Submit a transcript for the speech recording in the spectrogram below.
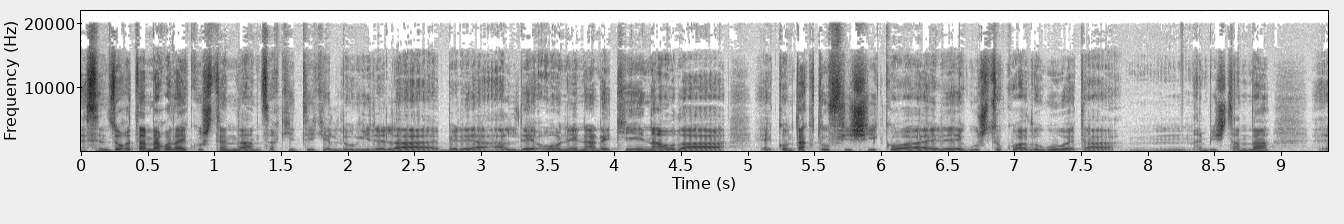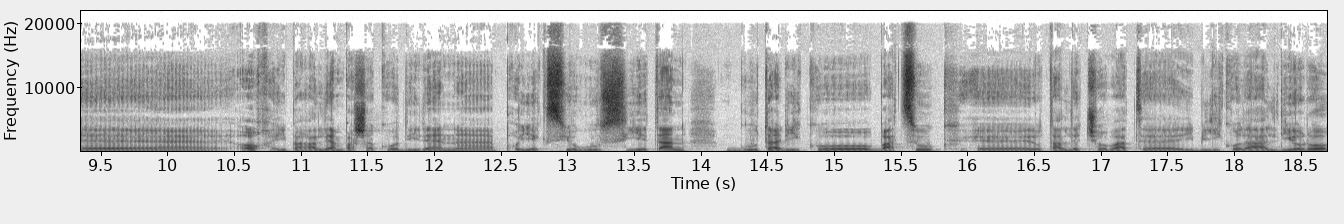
zentzorretan behar da ikusten da antzerkitik heldu girela bere alde onenarekin, hau da e, kontaktu fisikoa ere gustukoa dugu eta mm, biztan da, e, hor, iparaldean pasako diren e, proiektzio guzietan gutariko batzuk e, edo taldetxo bat e, ibiliko da aldi oro,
